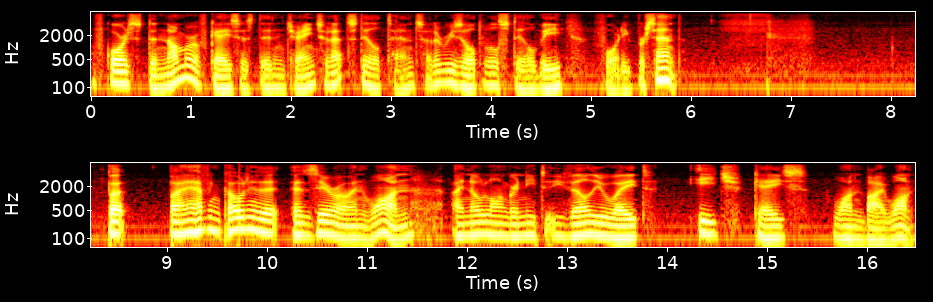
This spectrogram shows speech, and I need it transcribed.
Of course, the number of cases didn't change, so that's still 10, so the result will still be 40%. But by having coded it as 0 and 1, I no longer need to evaluate each case one by one.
